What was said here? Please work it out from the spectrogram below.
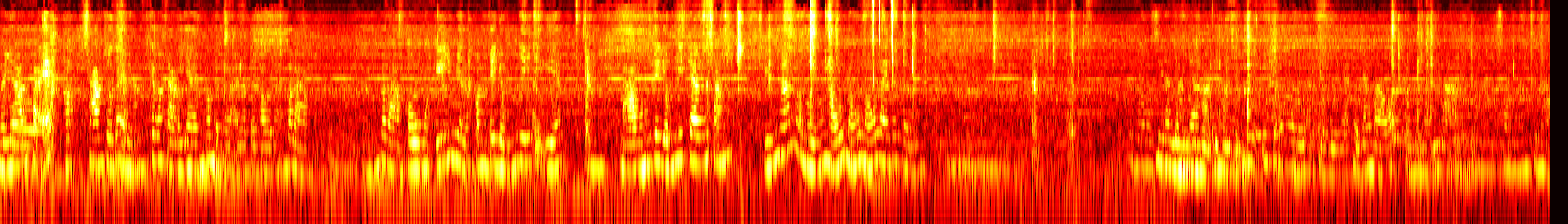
rồi do nó khỏe. Xong rồi cái em cái bắt đầu bây giờ em không được lại là từ hồi là em có bào em có bào cu mà kiểu giống như là không cho dùng cái gì chị kia. Bào mà không cho dùng gì trơn nó xong kiểu ngắn là người nó nổi nổi nổi lên nó từ. Khi tham gia gia họ đi học cũng nhiều cái chỗ người nhà thời gian bào á, còn mình đi lại xong khi nào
